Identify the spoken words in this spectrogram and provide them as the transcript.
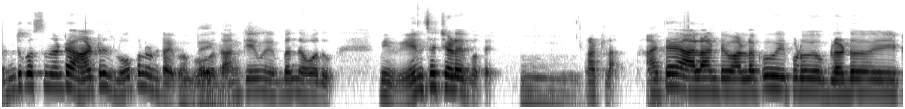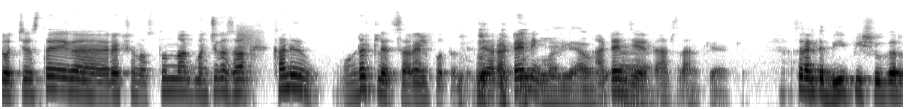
ఎందుకు వస్తుంది అంటే ఆర్టరీస్ లోపల ఉంటాయి బాబు. దానికి ఏమి ఇబ్బంది అవ్వదు. మీ వెయిన్స్ చెడైపోతాయి. ఉమ్, అట్లా. అయితే అలాంటి వాళ్ళకు ఇప్పుడు బ్లడ్ ఇటు వచ్చేస్తే ఇక ఎరెక్షన్ వస్తుంది నాకు మంచిగా సార్. కానీ ఉండట్లేదు సార్ వెళ్ళిపోతుంది. అవును. అటెండ్ చేయటం అట్లా. Okay okay. సార్ అంటే బీపీ షుగర్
